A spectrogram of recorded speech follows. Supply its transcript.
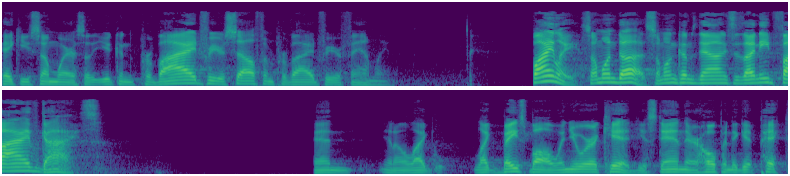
take you somewhere so that you can provide for yourself and provide for your family. Finally, someone does. Someone comes down and says, I need five guys. And, you know, like, like baseball when you were a kid, you stand there hoping to get picked.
